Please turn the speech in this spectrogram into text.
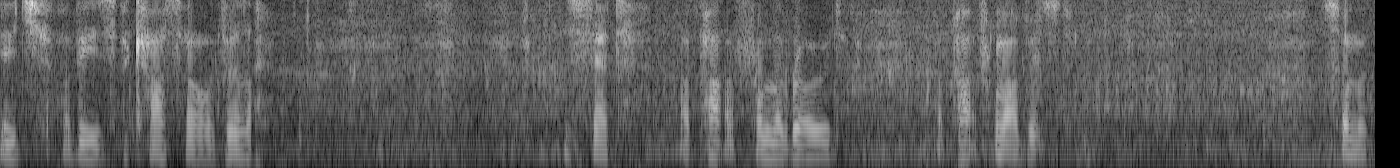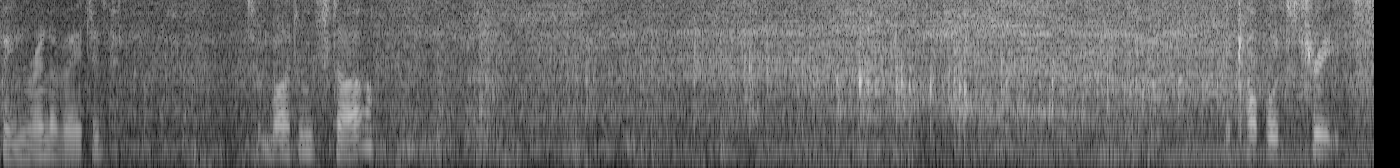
Each of these casa or villa is set apart from the road, apart from others. Some have been renovated to modern style. The cobbled streets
